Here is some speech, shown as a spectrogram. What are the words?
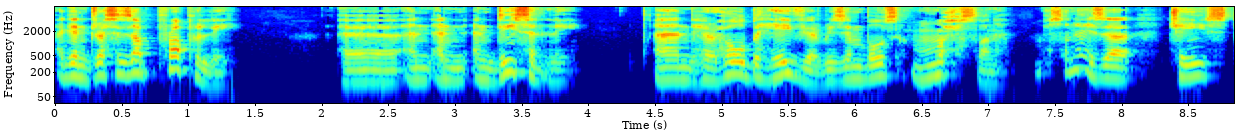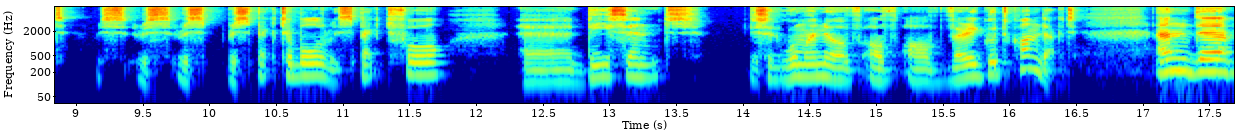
again dresses up properly uh, and, and and decently and her whole behavior resembles muhsana muhsana is a chaste res, res, respectable respectful uh, decent decent woman of, of, of very good conduct and uh,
